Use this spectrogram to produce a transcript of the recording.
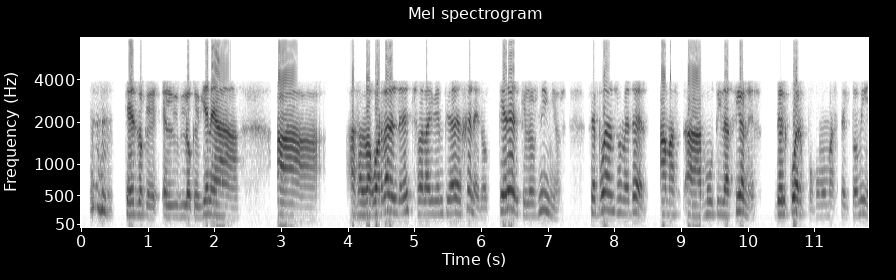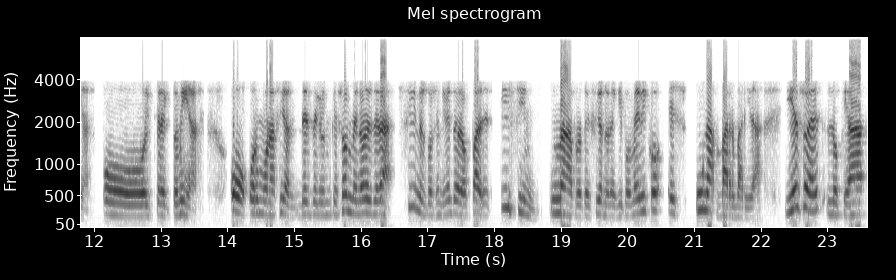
que es lo que, el, lo que viene a, a, a, salvaguardar el derecho a la identidad de género, querer que los niños se puedan someter a, a mutilaciones del cuerpo, como mastectomías o histerectomías o hormonación, desde que son menores de edad, sin el consentimiento de los padres y sin una protección de un equipo médico, es una barbaridad. Y eso es lo que ha,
